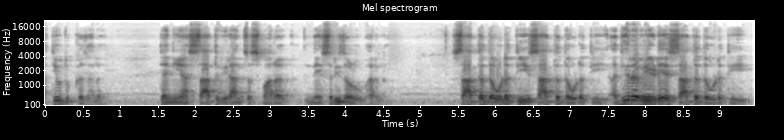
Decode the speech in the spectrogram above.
अतीव दुःख झालं. त्यांनी या सात वीरांचं स्मारक नेसरीजवळ उभारलं. सात दौडती सात दौडती अधीर वेडे सात दौडती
